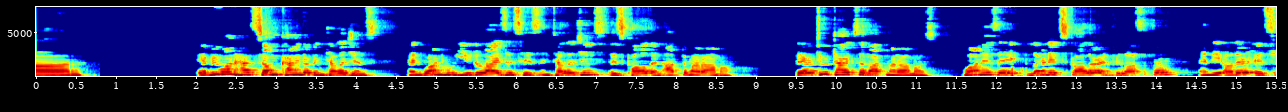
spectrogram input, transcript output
আর Everyone has some kind of intelligence, and one who utilizes his intelligence is called an Atmarama. There are two types of Atmaramas. One is a learned scholar and philosopher, and the other is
